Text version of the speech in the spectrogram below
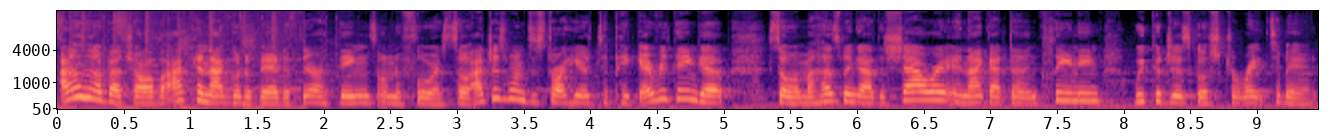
I don't know about y'all, but I cannot go to bed if there are things on the floor. So I just wanted to start here to pick everything up so when my husband got the shower and I got done cleaning, we could just go straight to bed.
